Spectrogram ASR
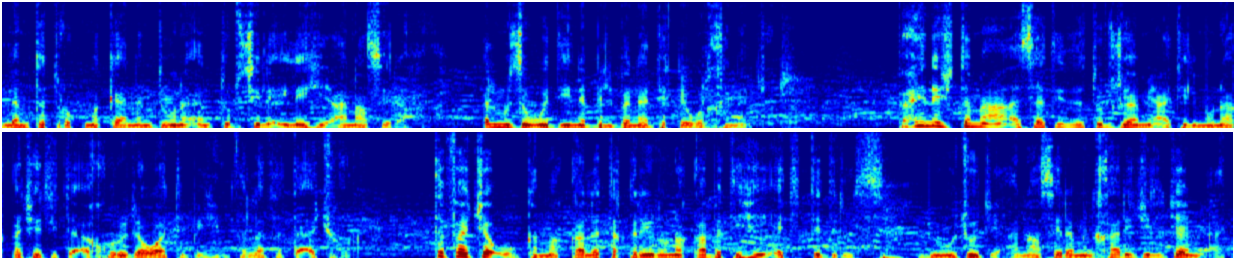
لم تترك مكانا دون أن ترسل إليه عناصرها. المزودين بالبنادق والخناجر. فحين اجتمع أساتذة الجامعة لمناقشة تأخر رواتبهم ثلاثة أشهر تفاجؤوا كما قال تقرير نقابة هيئة التدريس بوجود عناصر من خارج الجامعة.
